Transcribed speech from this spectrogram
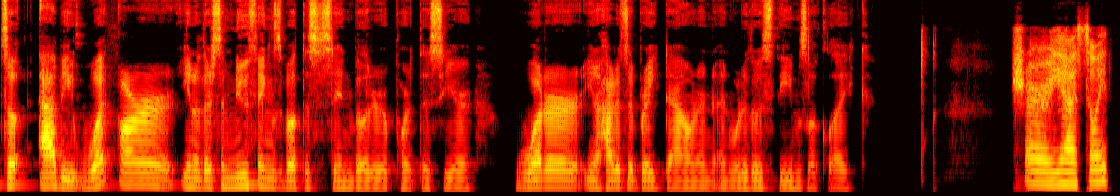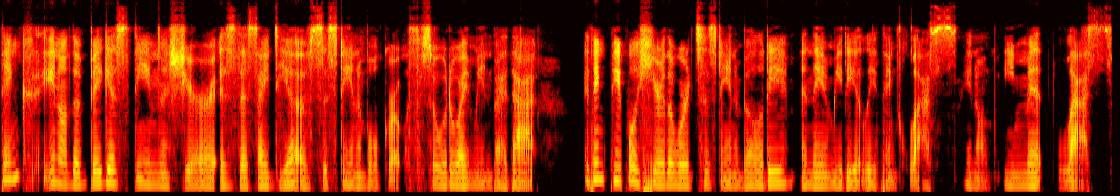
So, Abby, what are, you know, there's some new things about the sustainability report this year. What are, you know, how does it break down and, and what do those themes look like? Sure, yeah. So I think, you know, the biggest theme this year is this idea of sustainable growth. So what do I mean by that? I think people hear the word sustainability and they immediately think less, you know, emit less,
